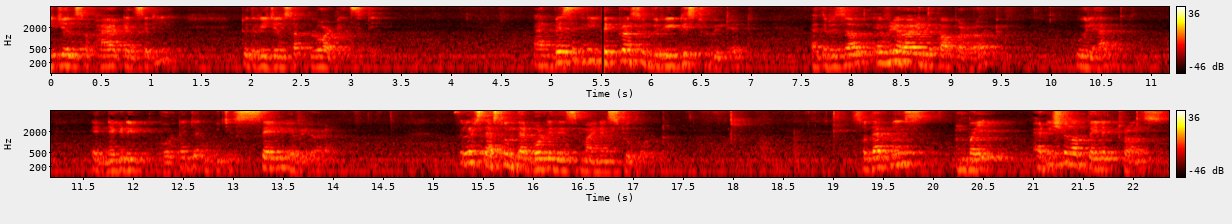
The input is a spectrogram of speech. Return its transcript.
regions of higher density to the regions of lower density and basically electrons will be redistributed. As a result, everywhere in the copper rod we will have a negative voltage which is same everywhere. So let's assume that voltage is minus 2 volt. So that means by addition of the electrons,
